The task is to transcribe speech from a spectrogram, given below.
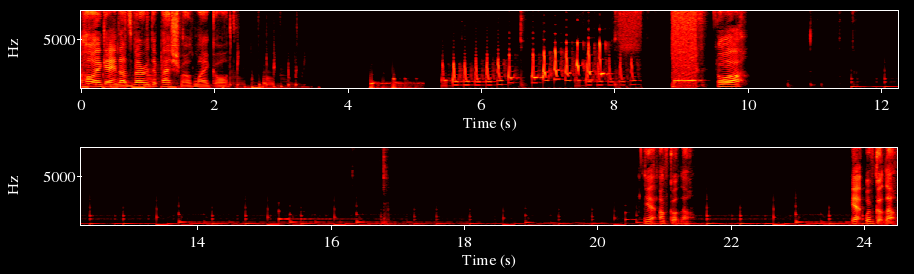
Oh, again, that's very Depeche Mode, my god. Oh. Yeah, I've got that. Yeah, we've got that.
